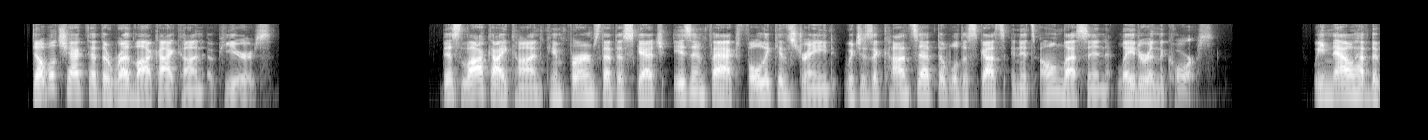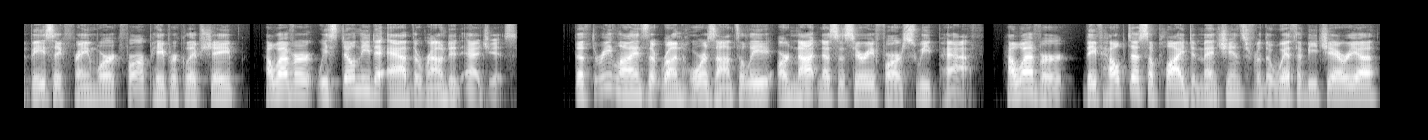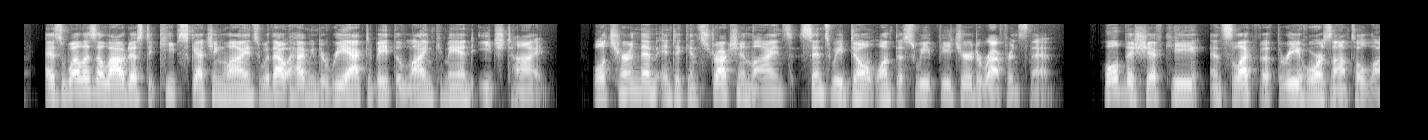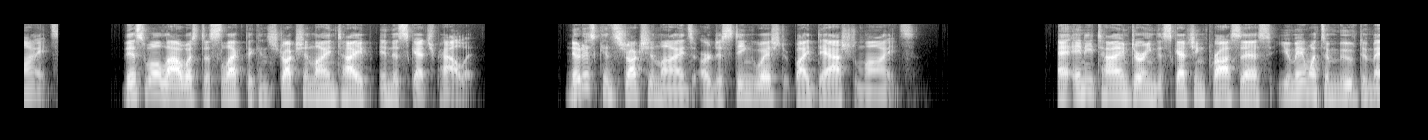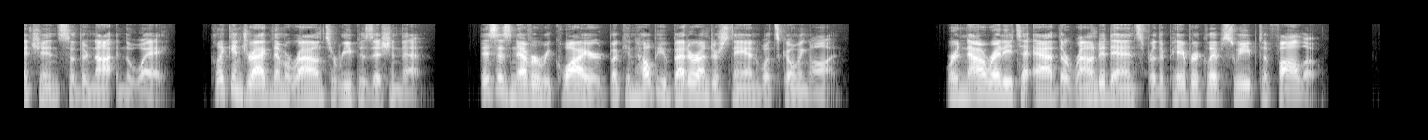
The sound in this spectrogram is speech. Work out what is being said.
Double check that the red lock icon appears. This lock icon confirms that the sketch is in fact fully constrained, which is a concept that we'll discuss in its own lesson later in the course. We now have the basic framework for our paperclip shape, however, we still need to add the rounded edges. The three lines that run horizontally are not necessary for our sweep path. However, they've helped us apply dimensions for the width of each area, as well as allowed us to keep sketching lines without having to reactivate the line command each time. We'll turn them into construction lines since we don't want the sweep feature to reference them. Hold the shift key and select the three horizontal lines. This will allow us to select the construction line type in the sketch palette. Notice construction lines are distinguished by dashed lines. At any time during the sketching process, you may want to move dimensions so they're not in the way. Click and drag them around to reposition them. This is never required, but can help you better understand what's going on. We're now ready to add the rounded ends for the paperclip sweep to follow.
